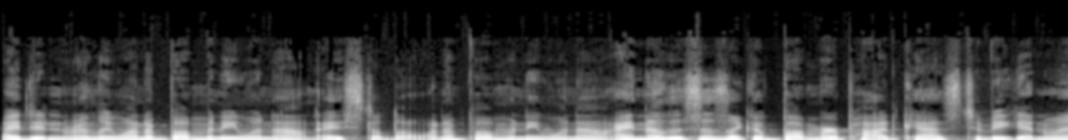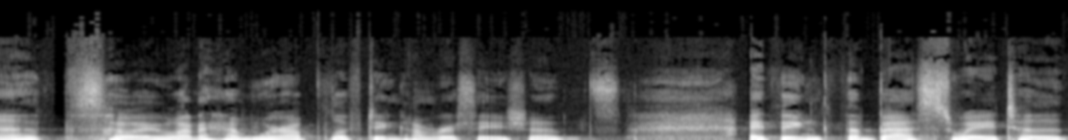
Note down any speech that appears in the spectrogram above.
I didn't really want to bum anyone out. I still don't want to bum anyone out. I know this is like a bummer podcast to begin with, so I want to have more uplifting conversations. I think the best way to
